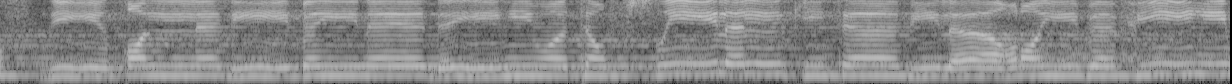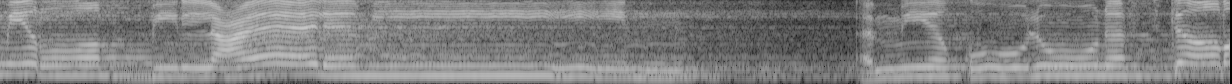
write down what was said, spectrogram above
تصديق الذي بين يديه وتفصيل الكتاب لا ريب فيه من رب العالمين. أم يقولون افتراه؟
